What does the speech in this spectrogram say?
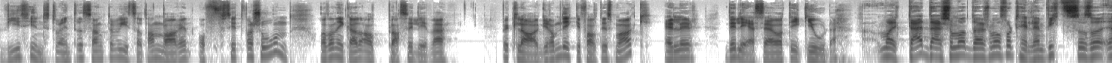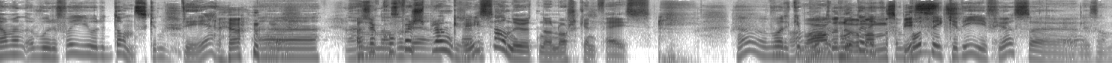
Vi syntes det var interessant å vise at han var i en off-situasjon, og at han ikke hadde alt plass i livet. Beklager om det ikke falt i smak, eller det leser jeg jo at de ikke gjorde. Mark, det, er, det, er som å, det er som å fortelle en vits, og så Ja, men hvorfor gjorde dansken det? Eh, nei, Altså, men hvorfor det- sprang grisene ut når norsken feis? Ja, var ikke, Hva hadde nordmannen ikke, spist? bodde ikke de i fjøset, liksom?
